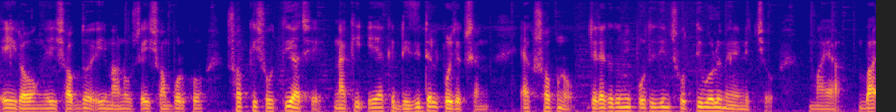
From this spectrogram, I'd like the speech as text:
এই রং, এই শব্দ, এই মানুষ, এই সম্পর্ক, সব কি সত্যি আছে? নাকি এ এক ডিজিটাল প্রজেকশন এক স্বপ্ন, যেটাকে তুমি প্রতিদিন সত্যি বলে মেনে নিচ্ছ? মায়া বা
